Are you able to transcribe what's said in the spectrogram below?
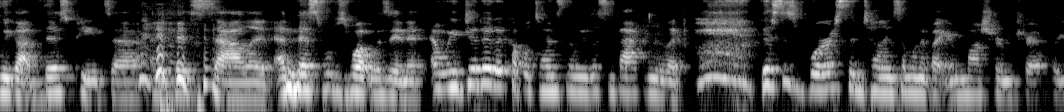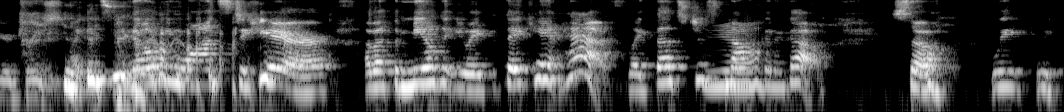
we got this pizza and this salad, and this was what was in it. And we did it a couple times, and then we listened back and we were like, oh, this is worse than telling someone about your mushroom trip or your dream. Like it's nobody wants to hear about the meal that you ate that they can't have. Like that's just not gonna go. So we we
